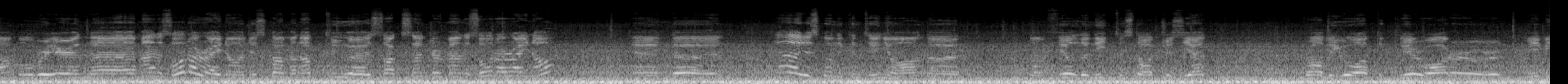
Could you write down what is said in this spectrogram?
I'm over here in uh, Minnesota right now. Just coming up to uh, Sauk Centre, Minnesota right now. And uh, yeah, I'm just going to continue on. Uh, don't feel the need to stop just yet. Probably go up to Clearwater or maybe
